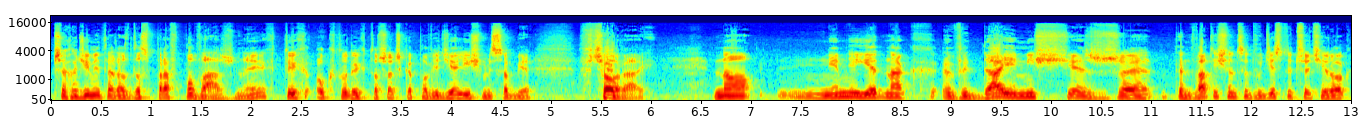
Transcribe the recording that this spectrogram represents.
przechodzimy teraz do spraw poważnych, tych, o których troszeczkę powiedzieliśmy sobie wczoraj. No, niemniej jednak wydaje mi się, że ten 2023 rok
